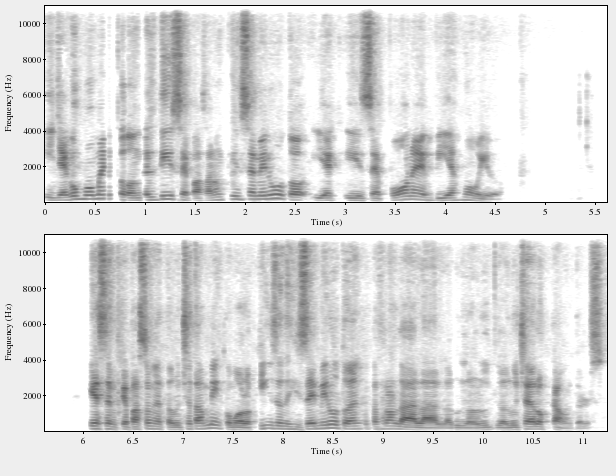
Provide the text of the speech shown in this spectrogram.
y llega un momento donde él dice, pasaron 15 minutos y, y se pone bien movido. Que es el que pasó en esta lucha también, como los 15, 16 minutos en que pasaron la, la, la- la lucha de los counters.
